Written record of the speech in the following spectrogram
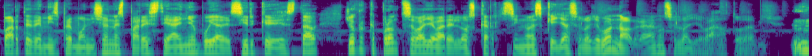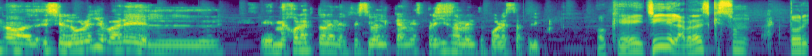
parte de mis premoniciones para este año, voy a decir que está, yo creo que pronto se va a llevar el Oscar, si no es que ya se lo llevó, no, ¿verdad? No se lo ha llevado todavía. No, se logró llevar el eh, mejor actor en el Festival de Cannes precisamente por esta película. Ok, sí, la verdad es que es un actor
